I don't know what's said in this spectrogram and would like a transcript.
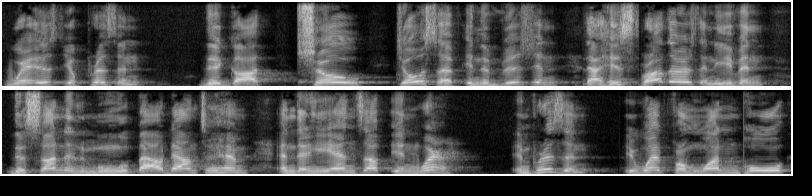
Where is your prison? Did God show Joseph in the vision that his brothers and even the sun and the moon will bow down to him. And then he ends up in where? In prison. It went from one hole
